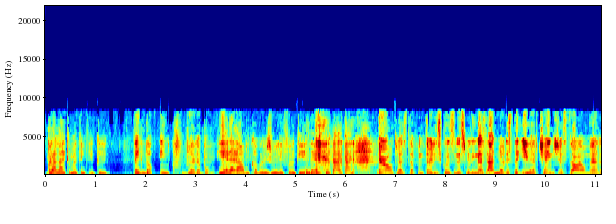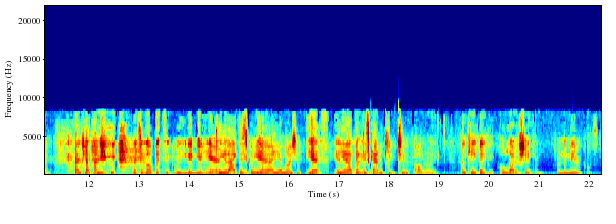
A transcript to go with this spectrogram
But I like them. I think they're good. They look incredible. Yeah, that album cover is really funky, isn't it? They're all dressed up in 30s clothes, and it's really nice. I noticed that you have changed your style, madam. With your, green, with your little bits of green in your hair. Do you like the green yeah. in my hair, Marsha? Yes, yes. yeah, I, I think like it's it. kind of cute, too. All right. Okay, baby. Whole lot of shaking from the miracles.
